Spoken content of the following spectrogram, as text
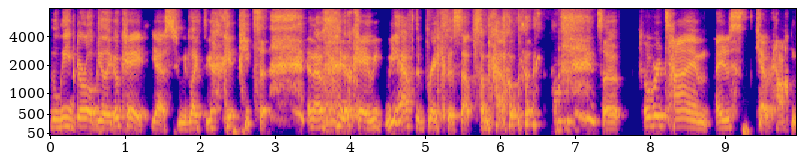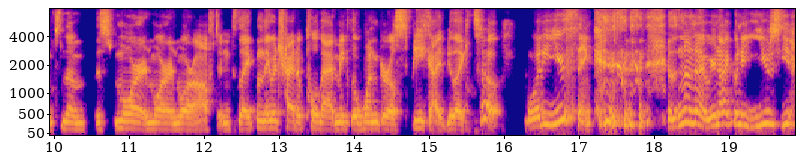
the lead girl would be like okay yes we'd like to get pizza. And i was like okay we, we have to break this up somehow. So over time i just kept talking to them this more and more and more often like when they would try to pull that make the one girl speak i'd be like so what do you think? No no we're not going to use you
